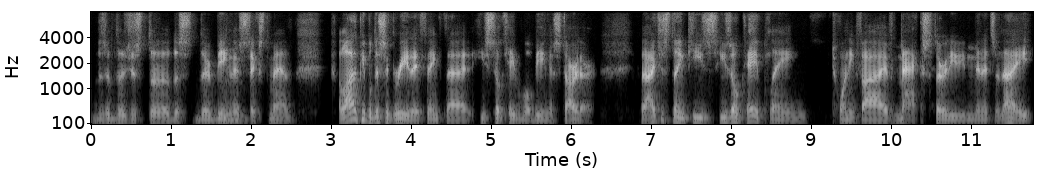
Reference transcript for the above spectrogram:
They're just the, the they're being their mm-hmm. sixth man a lot of people disagree. They think that he's still capable of being a starter, but I just think he's he's okay playing 25 max 30 minutes a night.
